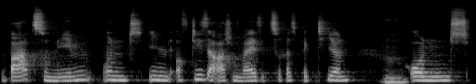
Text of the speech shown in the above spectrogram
wahrzunehmen und ihn auf diese Art und Weise zu respektieren. Mhm. Und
